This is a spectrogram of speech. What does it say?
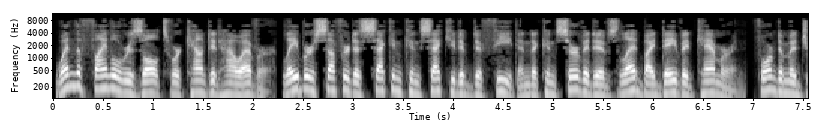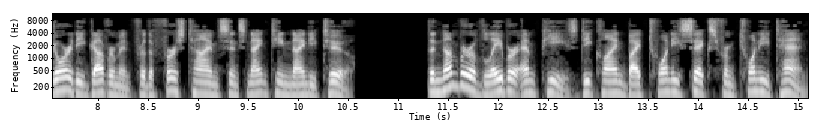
When the final results were counted however, Labour suffered a second consecutive defeat and the Conservatives led by David Cameron, formed a majority government for the first time since 1992. The number of Labour MPs declined by 26 from 2010,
